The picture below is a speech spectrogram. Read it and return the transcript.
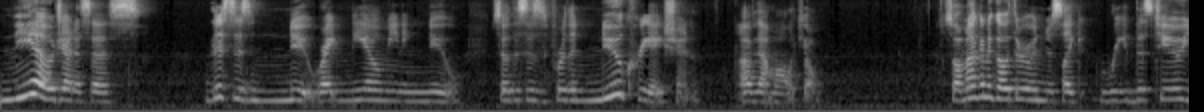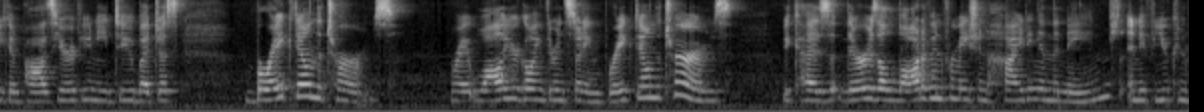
Neogenesis, this is new, right? Neo meaning new. So this is for the new creation of that molecule. So I'm not going to go through and just like read this to you. You can pause here if you need to, but just break down the terms, right? While you're going through and studying, break down the terms because there is a lot of information hiding in the names. And if you can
